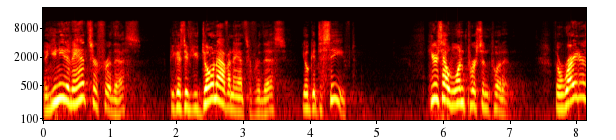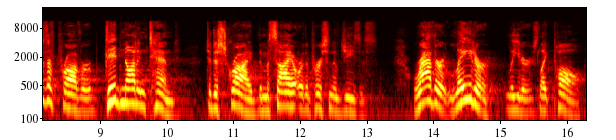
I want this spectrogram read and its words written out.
Now you need an answer for this, because if you don't have an answer for this, you'll get deceived. Here's how one person put it The writers of Proverbs did not intend to describe the Messiah or the person of Jesus. Rather, later leaders like Paul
